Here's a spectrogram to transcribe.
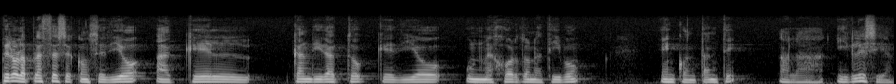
Pero la plaza se concedió a aquel candidato que dio un mejor donativo en contante a la iglesia.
